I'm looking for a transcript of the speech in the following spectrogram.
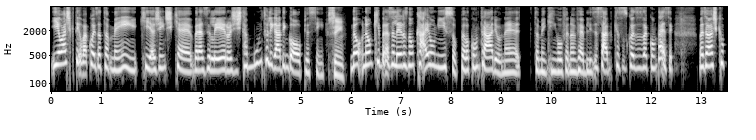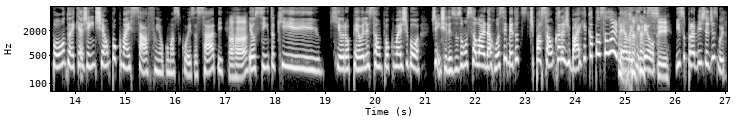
E eu acho que tem uma coisa também que a gente que é brasileiro, a gente tá muito ligado em golpe, assim. Sim, Não, não que brasileiros não caiam nisso, pelo contrário, né? Também quem ouve Não Inviabilize sabe que essas coisas acontecem. Mas eu acho que o ponto é que a gente é um pouco mais safo em algumas coisas, sabe? aham. Eu sinto que, que europeu, eles são um pouco mais de boa. Gente, eles usam o celular na rua sem medo de- passar um cara de bike e catar o celular dela, entendeu? Sim. Isso pra mim já diz muito.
